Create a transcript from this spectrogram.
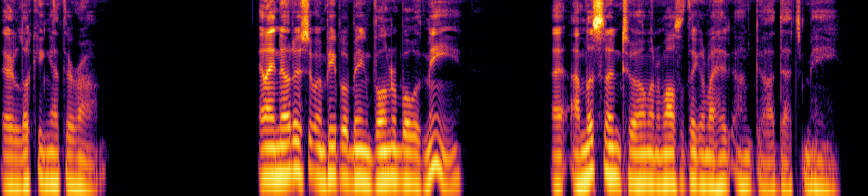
They're looking at their own. And I notice that when people are being vulnerable with me, uh, I'm listening to them and I'm also thinking in my head, oh God, that's me.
